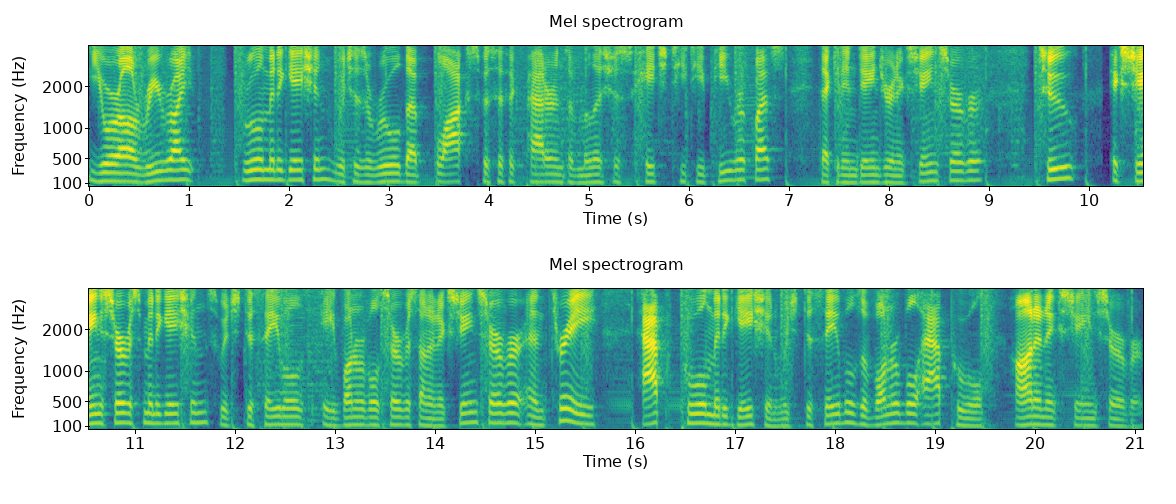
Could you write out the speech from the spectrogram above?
URL rewrite rule mitigation, which is a rule that blocks specific patterns of malicious HTTP requests that can endanger an Exchange server. Two, Exchange service mitigations, which disables a vulnerable service on an Exchange server. And three, app pool mitigation, which disables a vulnerable app pool on an Exchange server.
